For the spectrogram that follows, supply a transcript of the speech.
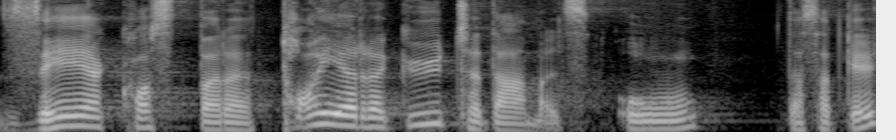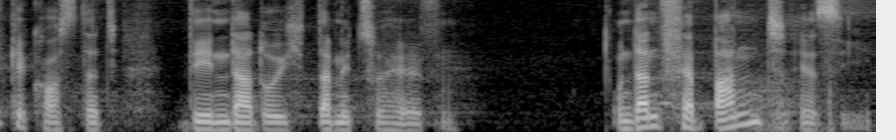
Sehr kostbare, teure Güter damals. Oh, das hat Geld gekostet, denen dadurch damit zu helfen. Und dann verbannt er sie.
